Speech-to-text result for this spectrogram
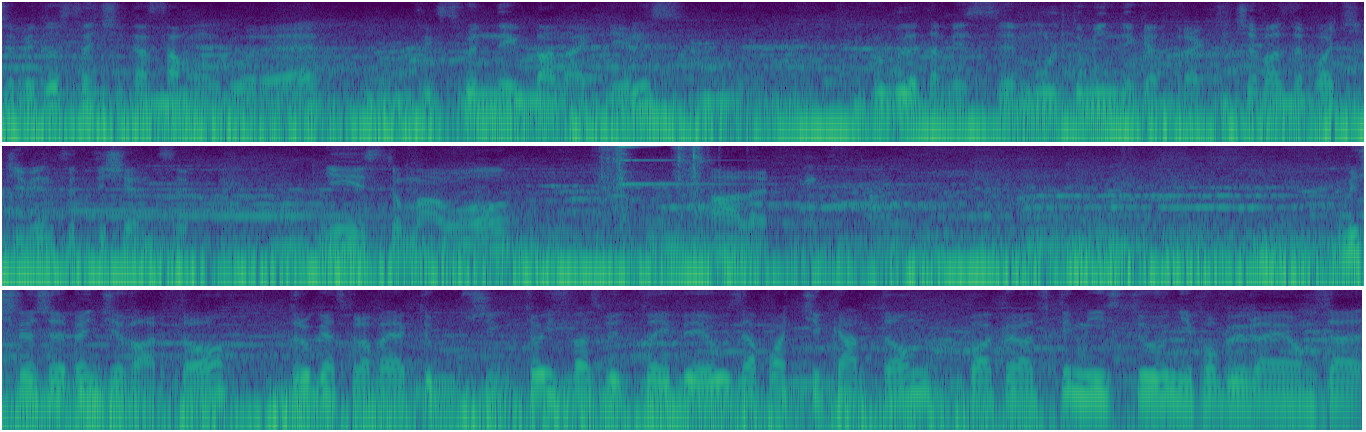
żeby dostać się na samą górę tych słynnych Bana Hills w ogóle tam jest multum innych atrakcji, trzeba zapłacić 900 tysięcy. Nie jest to mało, ale myślę, że będzie warto. Druga sprawa, jak tu ktoś z Was by tutaj był, zapłaćcie kartą, bo akurat w tym miejscu nie pobierają za...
